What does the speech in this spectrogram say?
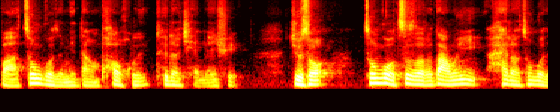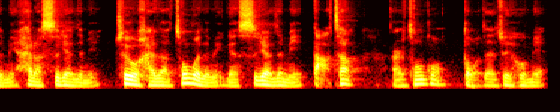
把中国人民当炮灰推到前面去，就说中共制造的大瘟疫害了中国人民，害了世界人民，最后还让中国人民跟世界人民打仗，而中共躲在最后面，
